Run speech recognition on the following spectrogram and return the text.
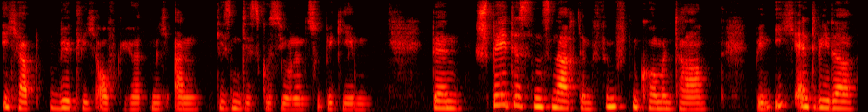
ich habe wirklich aufgehört, mich an diesen Diskussionen zu begeben. Denn spätestens nach dem fünften Kommentar bin ich entweder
